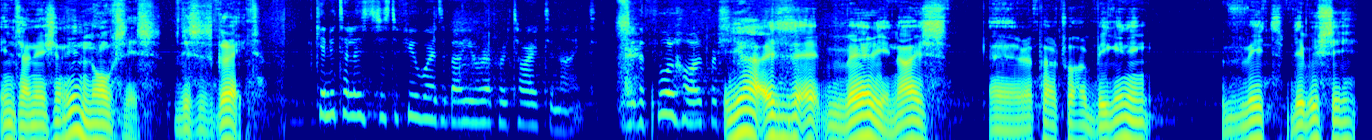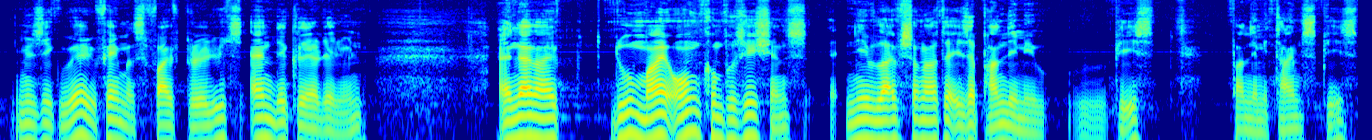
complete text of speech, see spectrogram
internationally knows this. This is great. Can you tell us just a few words about your repertoire tonight? With a full hall for sure. Yeah, it's a very nice uh, repertoire beginning with Debussy music, very famous five preludes and the Clair de Lune. And then I do my own compositions. New Life Sonata is a pandemic piece, pandemic times piece,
